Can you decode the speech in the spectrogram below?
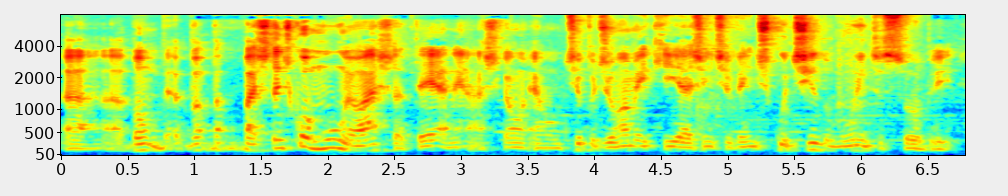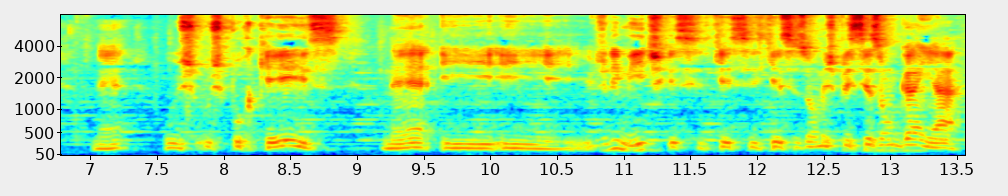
Uh, bom, bastante comum, eu acho até, né? Acho que é um, é um, tipo de homem que a gente vem discutindo muito sobre, né? Os, os porquês, né? E, e os limites que, esse, que, esse, que, esses homens precisam ganhar.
